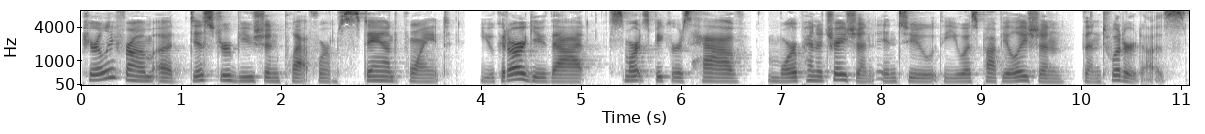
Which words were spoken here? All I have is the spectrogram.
Purely from a distribution platform standpoint, you could argue that smart speakers have more penetration into the US population than Twitter does.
